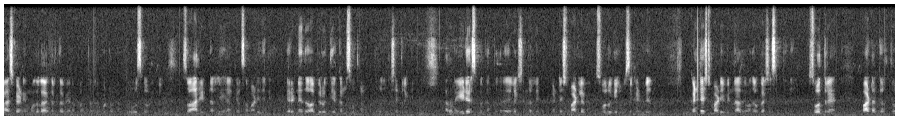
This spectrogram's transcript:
ರಾಜಕಾರಣಿ ಮೊದಲ ಕರ್ತವ್ಯ ಏನಪ್ಪ ಅಂತಂದರೆ ಕೊಟ್ಟು ನಂಬಿಕೆ ಉಳಿಸ್ಕೋಬೇಕು. ಸೊ ಆ ನಿಟ್ಟಿನಲ್ಲಿ ನಾನು ಕೆಲಸ ಮಾಡಿದ್ದೀನಿ. ಎರಡನೇದು ಅಭಿವೃದ್ಧಿಯ ಕನಸು ಹೊತ್ಕೊಂಡು ಬಂದಿರೋದು ಕ್ಷೇತ್ರಕ್ಕೆ. ಅದನ್ನು ಈಡೇರಿಸ್ಬೇಕಂತಂದರೆ ಎಲೆಕ್ಷನ್ನಲ್ಲಿ ಕಂಟೆಸ್ಟ್ ಮಾಡಲೇಬೇಕು. ಸೋಲು ಗೆಲುವು ಸೆಕೆಂಡ್ರಿ ಅದು ಕಂಟೆಸ್ಟ್ ಮಾಡಿ ವಿನ್ ಆದರೆ ಒಂದು ಅವಕಾಶ ಸಿಗ್ತದೆ. ಸೋತ್ರೆ ಪಾಠ ಕಲಿತು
